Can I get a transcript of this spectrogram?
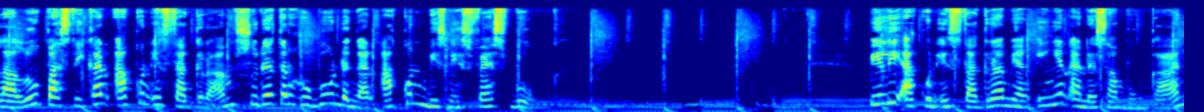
Lalu pastikan akun Instagram sudah terhubung dengan akun bisnis Facebook. Pilih akun Instagram yang ingin Anda sambungkan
